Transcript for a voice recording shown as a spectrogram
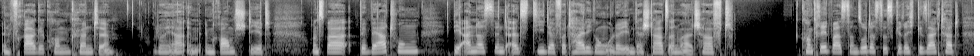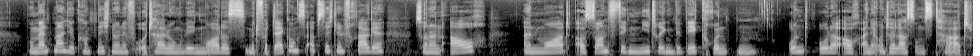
in Frage kommen könnte oder ja im, im Raum steht. Und zwar Bewertungen, die anders sind als die der Verteidigung oder eben der Staatsanwaltschaft. Konkret war es dann so, dass das Gericht gesagt hat, Moment mal, hier kommt nicht nur eine Verurteilung wegen Mordes mit Verdeckungsabsicht in Frage, sondern auch ein Mord aus sonstigen niedrigen Beweggründen und oder auch eine Unterlassungstat.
